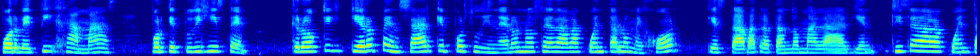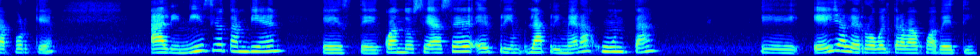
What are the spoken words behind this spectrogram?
por Betty jamás, porque tú dijiste, creo que quiero pensar que por su dinero no se daba cuenta lo mejor que estaba tratando mal a alguien. Sí se daba cuenta porque al inicio también, este, cuando se hace el la primera junta, eh, ella le roba el trabajo a Betty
